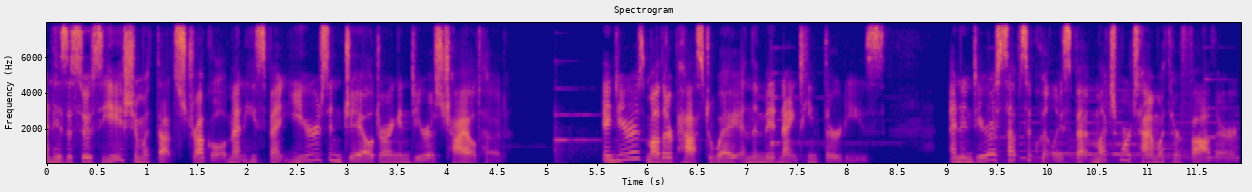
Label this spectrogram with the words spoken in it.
and his association with that struggle meant he spent years in jail during Indira's childhood. Indira's mother passed away in the mid 1930s, and Indira subsequently spent much more time with her father,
